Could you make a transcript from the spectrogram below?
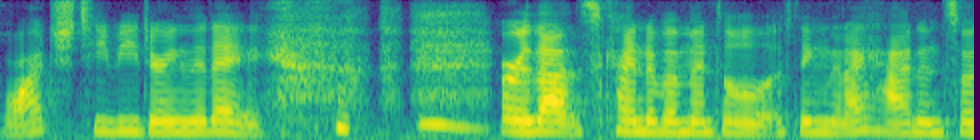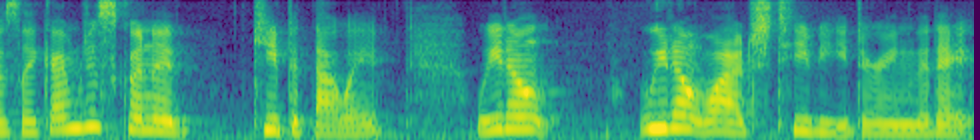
watch TV during the day. or that's kind of a mental thing that I had and so I was like I'm just going to keep it that way. We don't we don't watch TV during the day.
